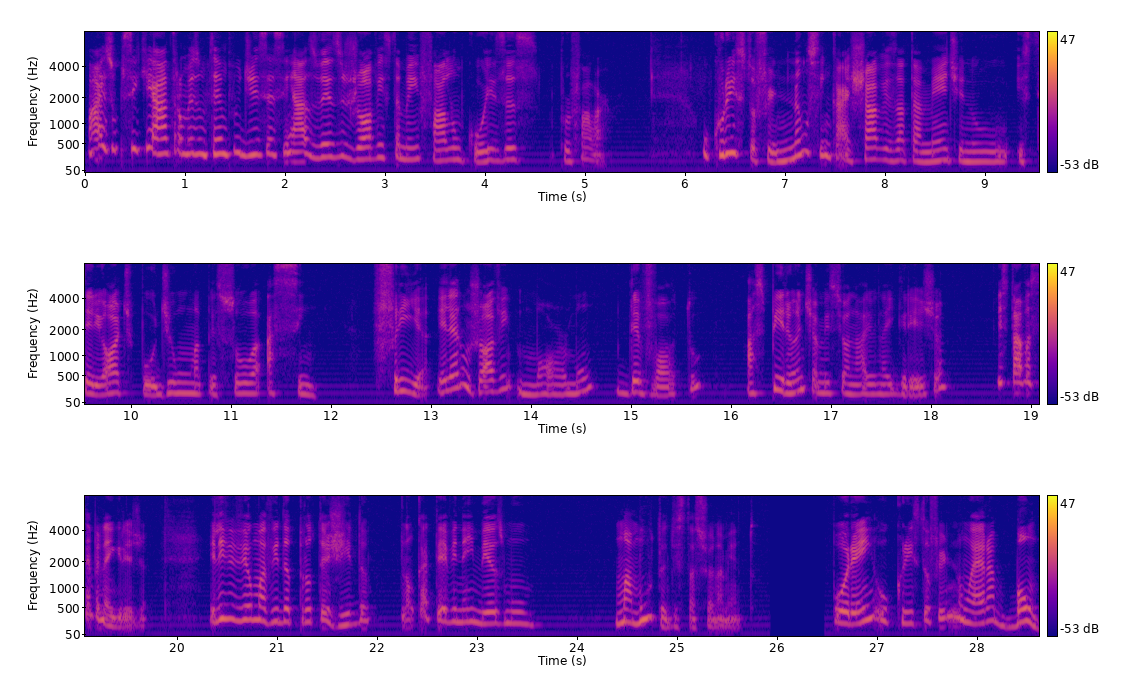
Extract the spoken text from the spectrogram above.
Mas o psiquiatra, ao mesmo tempo, disse assim: às vezes jovens também falam coisas por falar. O Christopher não se encaixava exatamente no estereótipo de uma pessoa assim, fria. Ele era um jovem mormon, devoto, aspirante a missionário na igreja, estava sempre na igreja. Ele viveu uma vida protegida, nunca teve nem mesmo uma multa de estacionamento. Porém, o Christopher não era bom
